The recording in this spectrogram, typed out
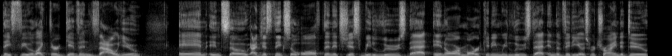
they feel like they're given value. And, and so I just think so often it's just we lose that in our marketing. We lose that in the videos we're trying to do.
